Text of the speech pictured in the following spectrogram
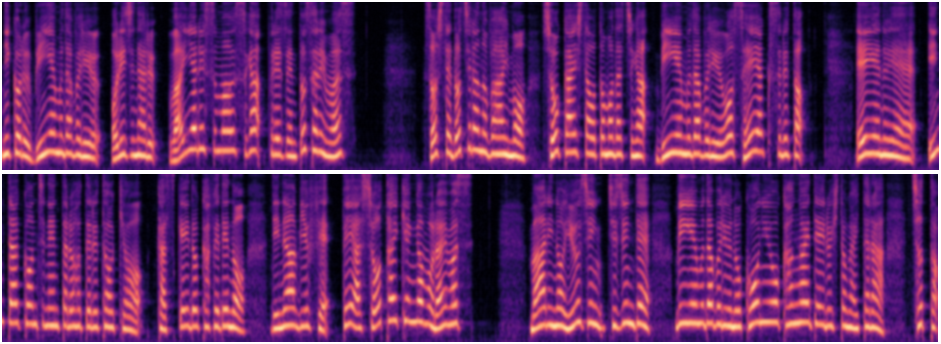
ニコル BMW オリジナルワイヤレスマウスがプレゼントされます。そしてどちらの場合も紹介したお友達が BMW を制約すると ANA インターコンチネンタルホテル東京カスケードカフェでのディナービュッフェペア招待券がもらえます。周りの友人、知人で BMW の購入を考えている人がいたら、ちょっと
